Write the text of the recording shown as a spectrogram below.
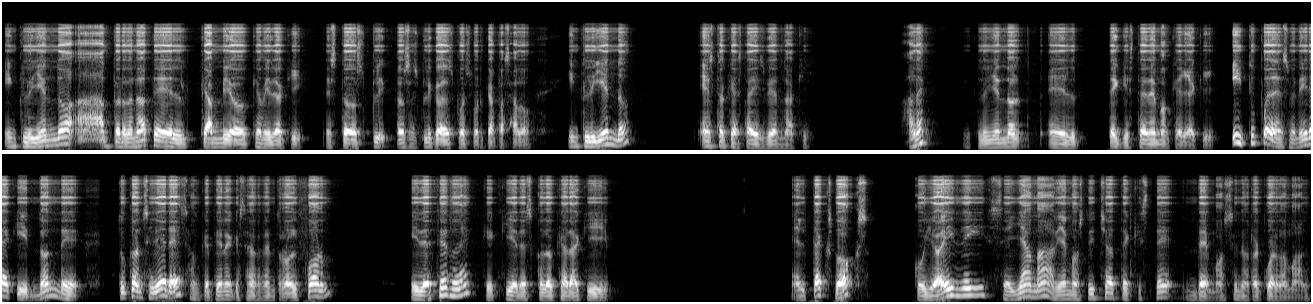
incluyendo, ah, perdonad el cambio que ha habido aquí. Esto os, explico después por qué ha pasado. Incluyendo esto que estáis viendo aquí. ¿Vale? Incluyendo el txt demo que hay aquí. Y tú puedes venir aquí donde tú consideres, aunque tiene que ser dentro del form, y decirle que quieres colocar aquí el textbox cuyo ID se llama, habíamos dicho, txt demo, si no recuerdo mal,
